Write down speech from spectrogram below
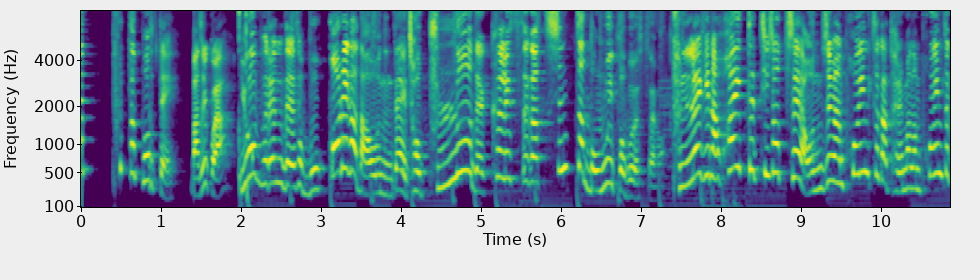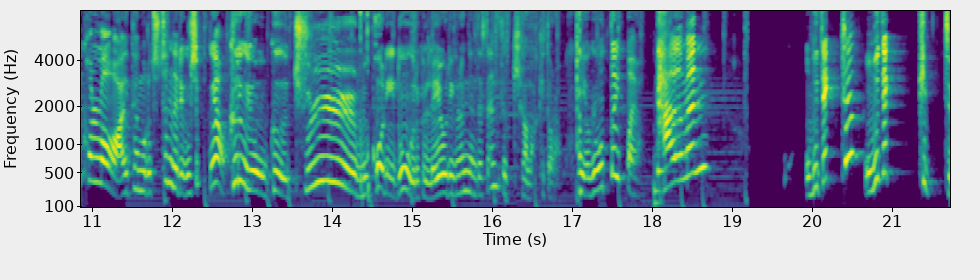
프리타포르테 맞을 거야? 이 브랜드에서 목걸이가 나오는데 저 blue necklace가 진짜 너무 이뻐 보였어요. 블랙이나 화이트 티셔츠에 얹으면 포인트가 될 만한 포인트 컬러 아이템으로 추천드리고 싶고요. 그리고 요 그 줄 목걸이도 이렇게 layering을 했는데 센스 기가 막히더라고. 여기 옷도 이뻐요. 다음은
